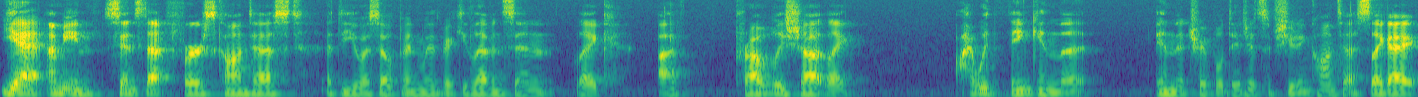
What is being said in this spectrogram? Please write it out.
Yeah, I mean, since that first contest at the U.S. Open with Ricky Levinson, like I've probably shot like I would think in the in the triple digits of shooting contests. Like I,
